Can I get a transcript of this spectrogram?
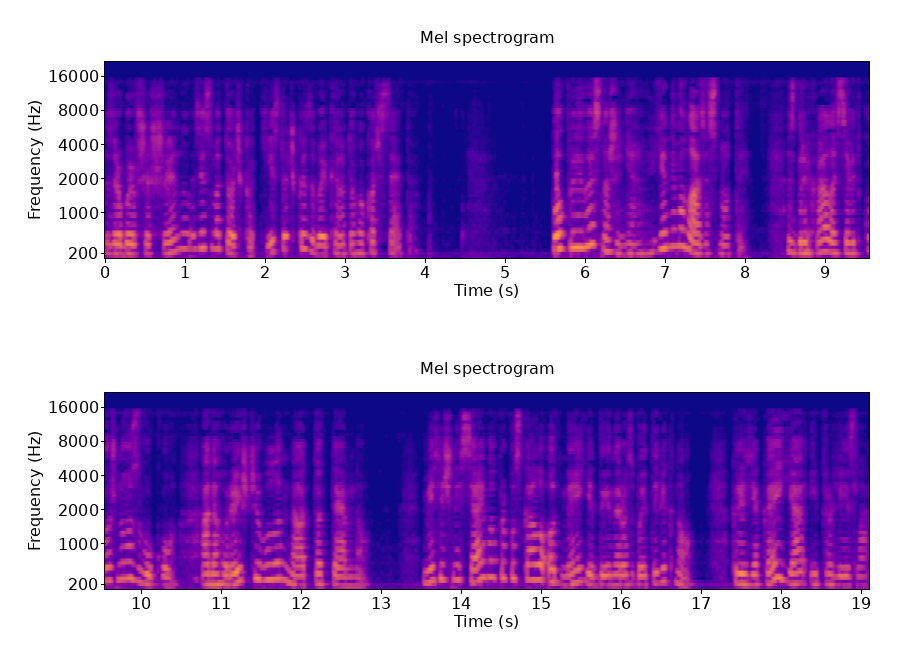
зробивши шину зі сматочка кісточки з викинутого корсета. Попри виснаження, я не могла заснути. Здригалася від кожного звуку, а на горищі було надто темно. Місячне сяйво пропускало одне єдине розбите вікно, крізь яке я і пролізла.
